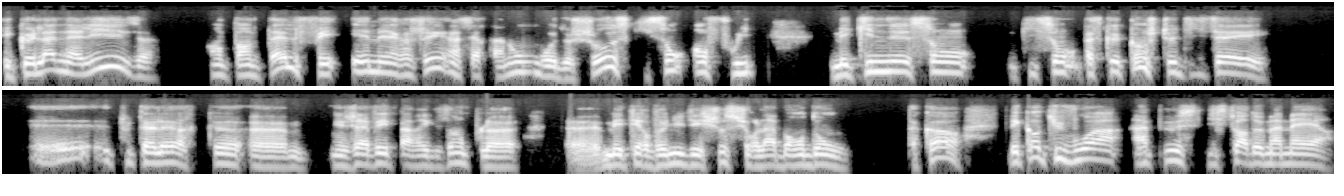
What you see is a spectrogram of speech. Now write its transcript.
et que l'analyse en tant que telle fait émerger un certain nombre de choses qui sont enfouies, mais qui ne sont qui sont parce que quand je te disais euh, tout à l'heure que euh, j'avais par exemple euh, m'était revenu des choses sur l'abandon, d'accord? Mais quand tu vois un peu l'histoire de ma mère,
